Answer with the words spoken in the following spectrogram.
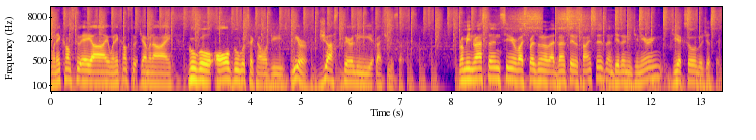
When it comes to AI, when it comes to Gemini, Google, all Google technologies, we are just barely scratching the surface. Ramin Rastin, Senior Vice President of Advanced Data Sciences and Data Engineering, GXO Logistics.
